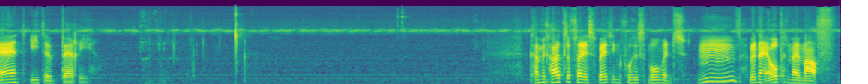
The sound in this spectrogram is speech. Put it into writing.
And eat a berry. Kamikaze fly is waiting for his moment. Hmm, when I open my mouth.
